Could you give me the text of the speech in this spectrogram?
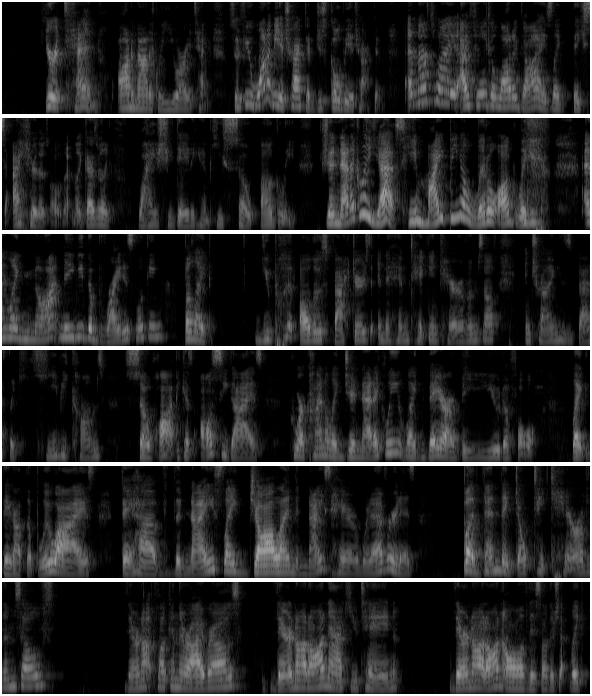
you're a 10 automatically you are a 10. So if you want to be attractive, just go be attractive. And that's why I feel like a lot of guys, like, they, I hear this all the time. Like, guys are like, why is she dating him? He's so ugly. Genetically, yes, he might be a little ugly and like not maybe the brightest looking, but like you put all those factors into him taking care of himself and trying his best, like he becomes so hot because I'll see guys who are kind of like genetically, like they are beautiful. Like they got the blue eyes, they have the nice like jawline, the nice hair, whatever it is, but then they don't take care of themselves. They're not plucking their eyebrows. They're not on Accutane. They're not on all of this other stuff. Like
